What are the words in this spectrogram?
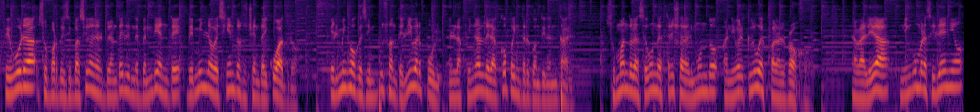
figura su participación en el plantel independiente de 1984, el mismo que se impuso ante Liverpool en la final de la Copa Intercontinental, sumando la segunda estrella del mundo a nivel clubes para el rojo. En realidad, ningún brasileño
